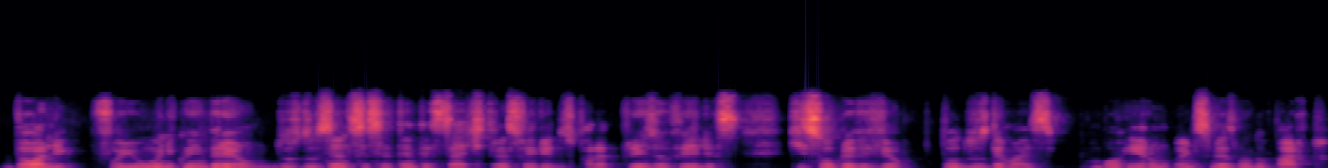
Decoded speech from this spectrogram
Dolly foi o único embrião dos 277 transferidos para três ovelhas que sobreviveu. Todos os demais morreram antes mesmo do parto,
